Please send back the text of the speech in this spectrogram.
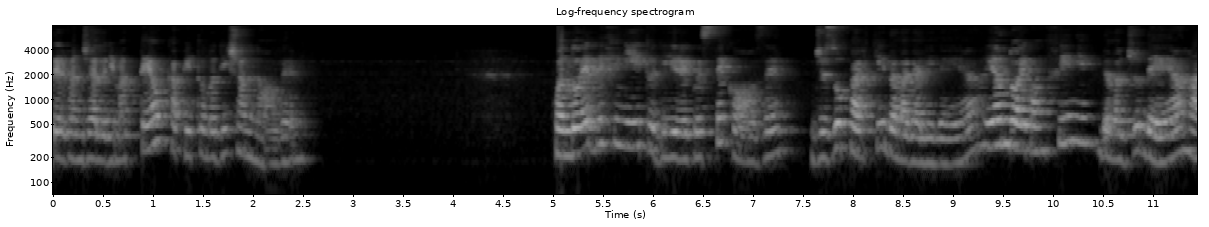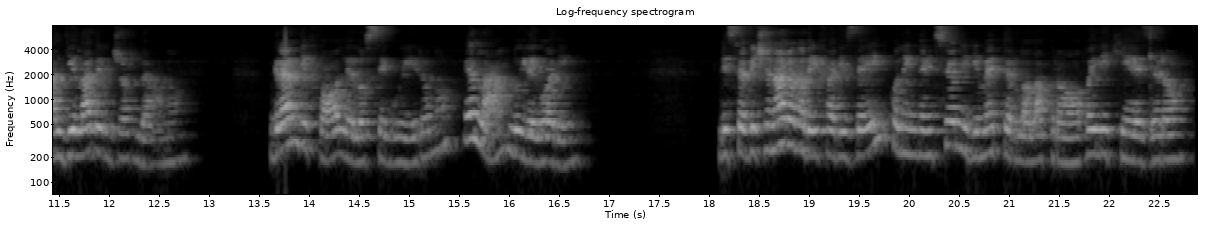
del Vangelo di Matteo, capitolo 19. Quando ebbe finito di dire queste cose, Gesù partì dalla Galilea e andò ai confini della Giudea, al di là del Giordano. Grandi folle lo seguirono e là lui le guarì. Gli si avvicinarono dei farisei con l'intenzione di metterlo alla prova e gli chiesero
